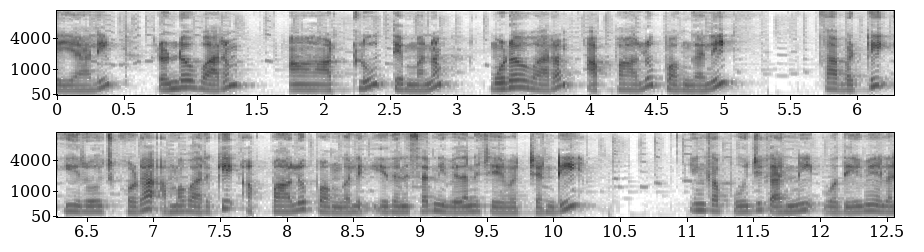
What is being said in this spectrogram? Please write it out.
చేయాలి. రెండవ వారం అట్లు తిమ్మనం. మూడవ వారం అప్పాలు పొంగలి. కాబట్టి ఈరోజు కూడా అమ్మవారికి అప్పాలు పొంగలి ఏదైనా సరే నివేదన చేయవచ్చండి. ఇంకా పూజకి అన్నీ ఉదయమే ఇలా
